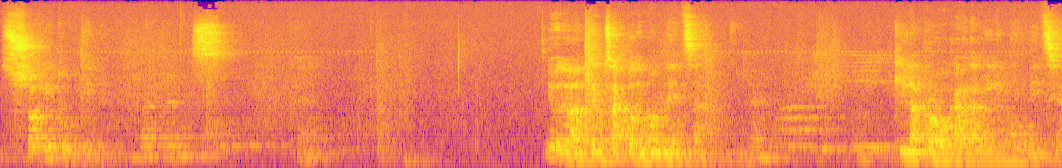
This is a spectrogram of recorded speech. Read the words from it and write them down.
Solitudine. Loneliness. Io vedo anche un sacco di monnezza. Chi l'ha provocata quell'immondizia?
